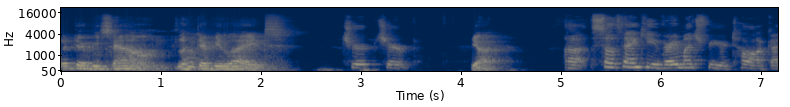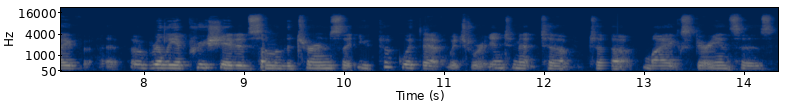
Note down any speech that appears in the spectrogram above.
Let there be sound. Let there be light. chirp, chirp. Yeah. Uh, so thank you very much for your talk. I uh, really appreciated some of the turns that you took with it, which were intimate to, to my experiences.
